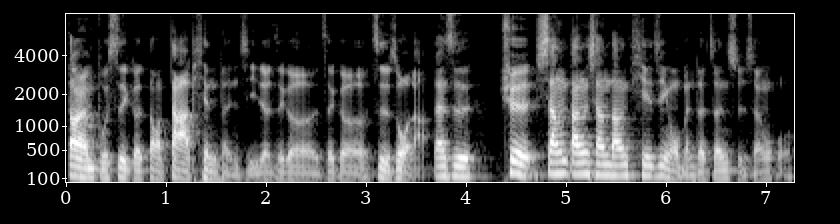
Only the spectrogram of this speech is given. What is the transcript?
当然不是一个到大片等级的这个这个制作啦，但是却相当相当贴近我们的真实生活。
